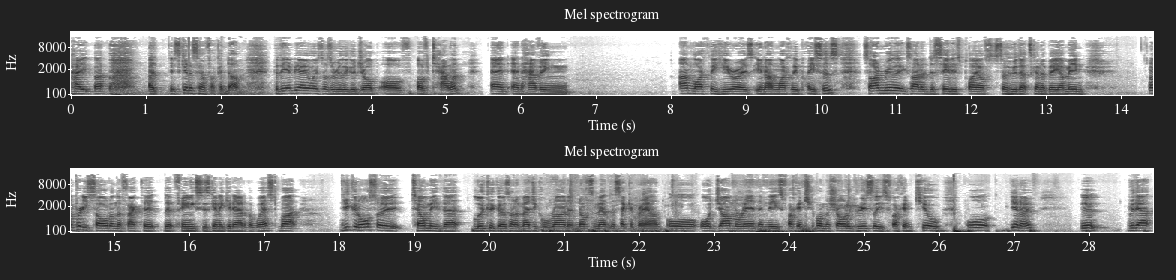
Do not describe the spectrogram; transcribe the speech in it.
Hey, uh, uh, it's gonna sound fucking dumb, but the NBA always does a really good job of of talent and and having unlikely heroes in unlikely places. So I'm really excited to see this playoffs as to who that's going to be. I mean, I'm pretty sold on the fact that that Phoenix is going to get out of the West, but you could also tell me that Luka goes on a magical run and knocks him out in the second round, or or Ja Morant and these fucking chip on the shoulder Grizzlies fucking kill, or you know, the, without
